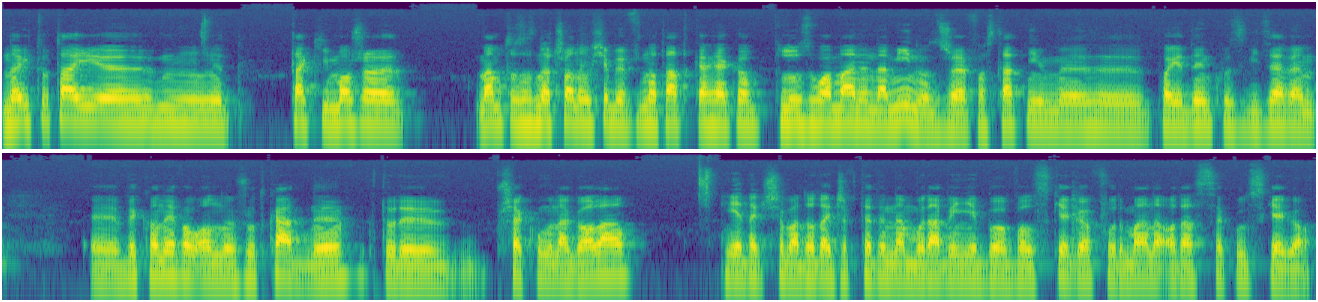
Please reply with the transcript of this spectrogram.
No i tutaj e, taki może mam to zaznaczone u siebie w notatkach jako plus łamany na minus, że w ostatnim pojedynku z Widzewem wykonywał on rzut karny, który przekuł na gola. Jednak trzeba dodać, że wtedy na murawie nie było Wolskiego, Furmana oraz Sekulskiego.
